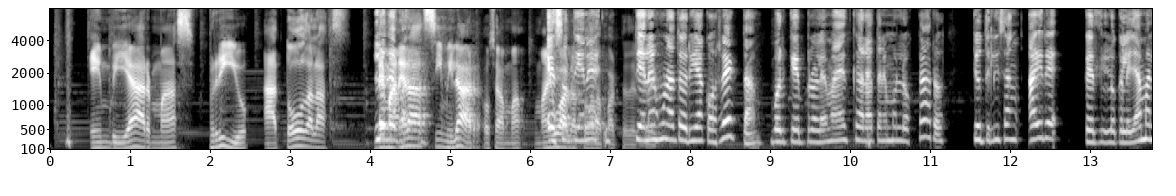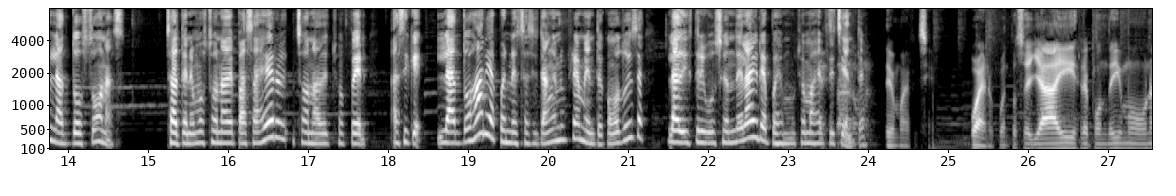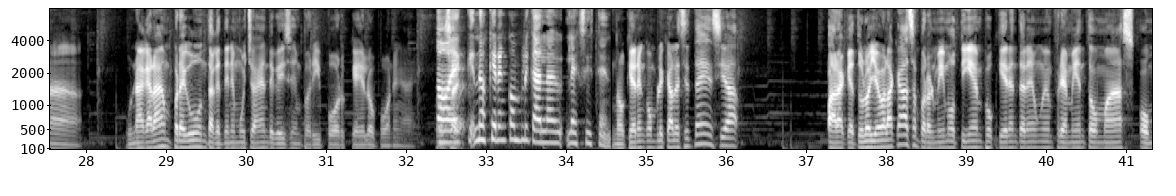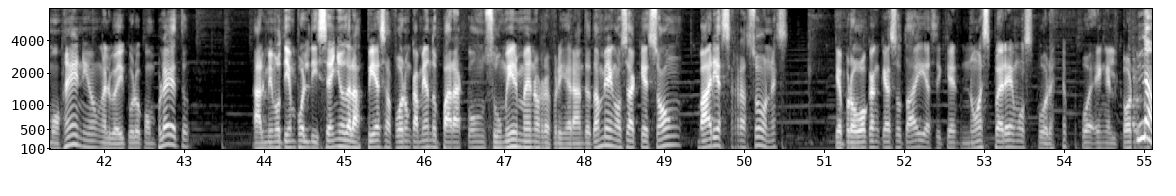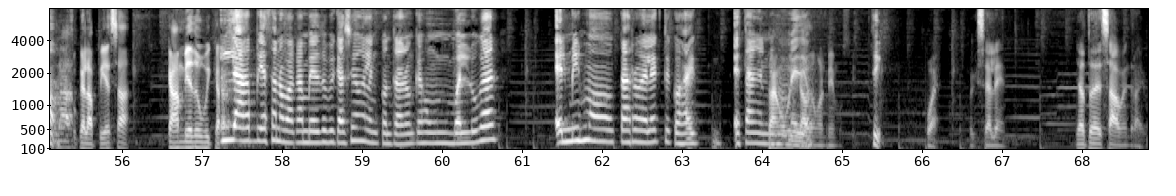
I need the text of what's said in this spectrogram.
enviar más frío a todas las de manera similar, o sea, más, más Eso igual tiene- a toda la parte del Tienes una teoría correcta, porque el problema es que ahora tenemos los carros que utilizan aire, que es lo que le llaman las dos zonas. O sea, tenemos zona de pasajero y zona de chofer. Así que las dos áreas pues necesitan el enfriamiento. Y como tú dices, la distribución del aire pues es mucho más eficiente. Sí, más eficiente. Bueno, pues entonces ya ahí respondimos una, una gran pregunta que tiene mucha gente que dicen, pero ¿y por qué lo ponen ahí? No, O sea, es que nos quieren complicar la, la existencia. no quieren complicar la existencia para que tú lo lleves a la casa, pero al mismo tiempo quieren tener un enfriamiento más homogéneo en el vehículo completo. Al mismo tiempo, el diseño de las piezas fueron cambiando para consumir menos refrigerante también. O sea que son varias razones que provocan que eso está ahí. Así que no esperemos por, por- en el corto No. plazo que la pieza cambie de ubicación. La pieza no va a cambiar de ubicación, le encontraron que es un buen lugar. El mismo carro eléctrico ahí está en el Están mismo medio. en el mismo sitio. Sí. Bueno, excelente. Ya ustedes saben, Driver.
